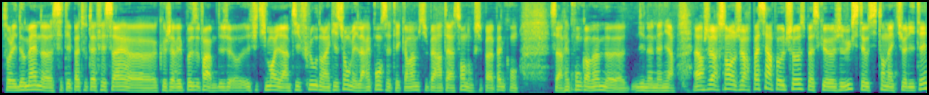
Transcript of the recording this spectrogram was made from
sur les domaines c'était pas tout à fait ça que j'avais posé. Enfin effectivement il y a un petit flou dans la question mais la réponse était quand même super intéressante donc c'est pas la peine qu'on ça répond quand même d'une autre manière. Alors je vais je vais repasser un peu autre chose parce que j'ai vu que c'était aussi ton actualité.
